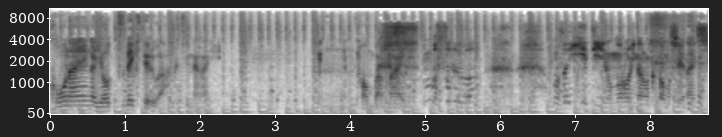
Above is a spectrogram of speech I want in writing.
口内炎が4つできてるわ口の中に。うん本番前に。まあ、それは、まあ、それイエティの呪いなのかもしれないし、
